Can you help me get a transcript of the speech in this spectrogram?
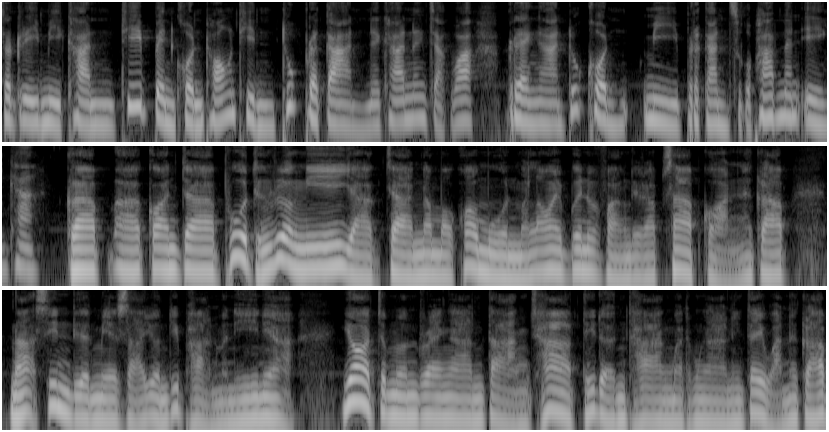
สตรีมีครรภ์ที่เป็นคนท้องถิ่นทุกประการนะคะเนื่องจากว่าแรงงานทุกคนมีประกันสุขภาพนั่นเองค่ะ ครับก่อนจะพูดถึงเรื่องนี้อยากจะนำเอาข้อมูลมาเล่าให้เพื่อนผู้ฟังได้รับทราบก่อนนะครับณสิ้นเดือนเมษายนที่ผ่านมานี้เนี่ยยอดจำนวนแรงงานต่างชาติที่เดินทางมาทำงานในไต้หวันนะครับ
